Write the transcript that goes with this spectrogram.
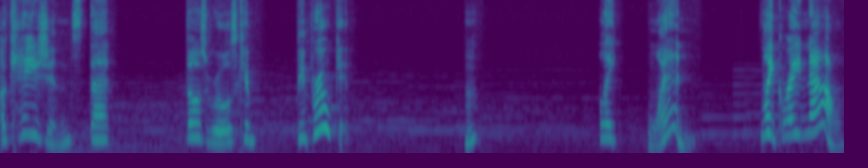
occasions that those rules can be broken. Hmm? Like when? Like right now,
